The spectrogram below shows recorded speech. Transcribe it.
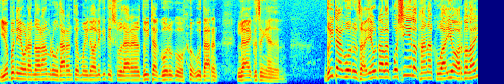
यो पनि एउटा नराम्रो उदाहरण थियो। मैले अलिकति सुधारेर दुईवटा गोरुको उदाहरण ल्याएको छु यहाँनिर। दुईवटा गोरु छ। एउटालाई पोसिलो खाना खुवायो अर्कोलाई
